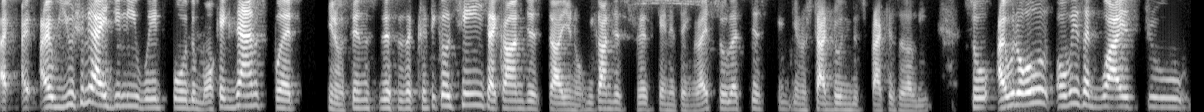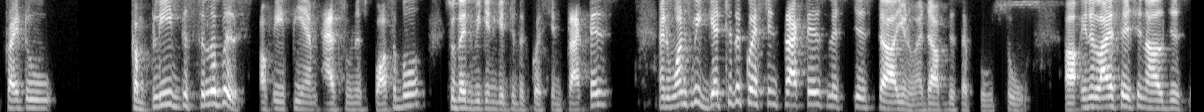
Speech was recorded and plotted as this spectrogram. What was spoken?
I, I, usually ideally wait for the mock exams, but you know, since this is a critical change, I can't just, uh, you know, we can't just risk anything, right? So let's just, you know, start doing this practice early. So I would all, always advise to try to complete the syllabus of APM as soon as possible so that we can get to the question practice. And once we get to the question practice, let's just, uh, you know, adopt this approach. So uh, in a live session i'll just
